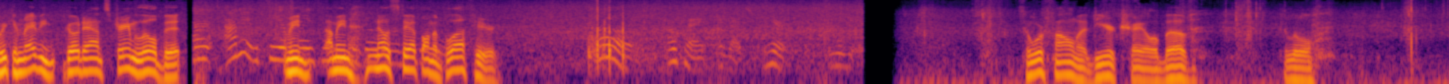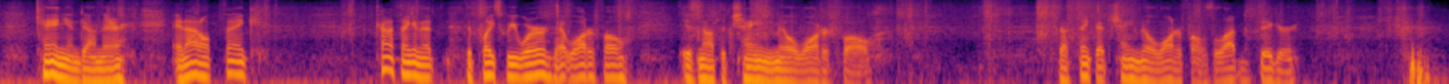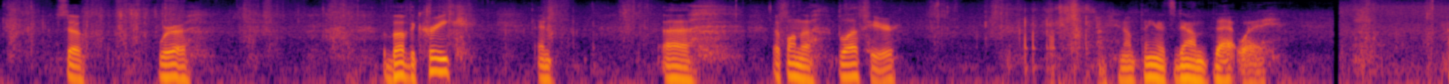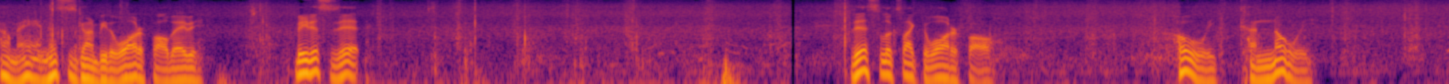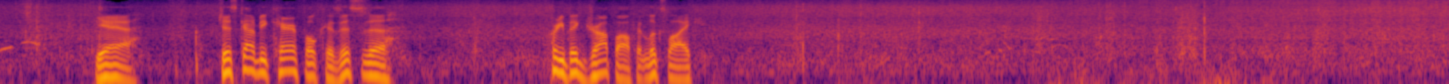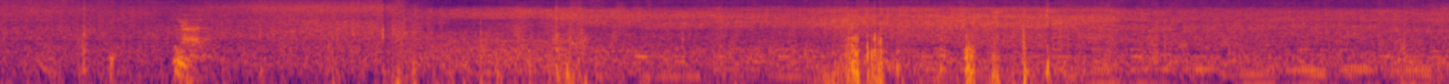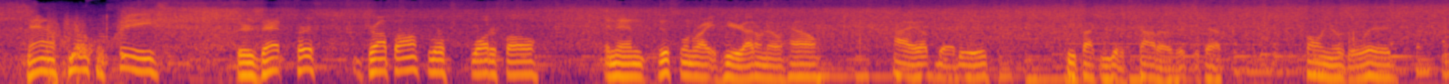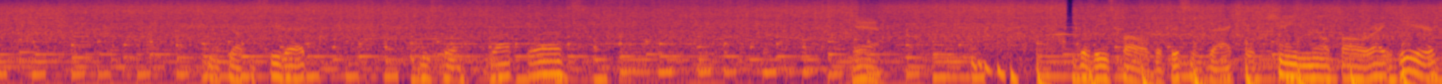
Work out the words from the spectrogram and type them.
We can maybe go downstream a little bit. I, I didn't see I mean, I mean, no, stay up on the bluff here. Oh, okay. I got you. Here. let me get- So we're following a deer trail above the little canyon down there. And I don't think, kind of thinking that the place we were, that waterfall, is not the chain mill waterfall. I think that chain mill waterfall is a lot bigger. So we're uh, above the creek and uh, up on the bluff here. And I'm thinking it's down that way. Oh man, this is gonna be the waterfall, baby. B, this is it. This looks like the waterfall. Holy cannoli. Yeah. Just gotta be careful because this is a pretty big drop off, it looks like. Now, if you can see, there's that first drop off, little waterfall, and then this one right here. I don't know how high up that is. See if I can get a shot of it without falling over the ledge. I if y'all can see that. Here's the rock bluff. Yeah. At these falls, but this is the actual chain mill fall right here.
